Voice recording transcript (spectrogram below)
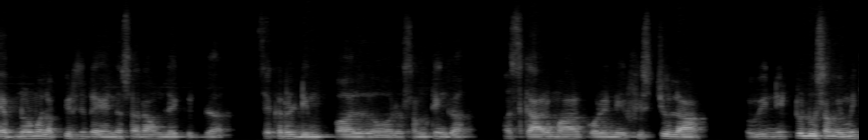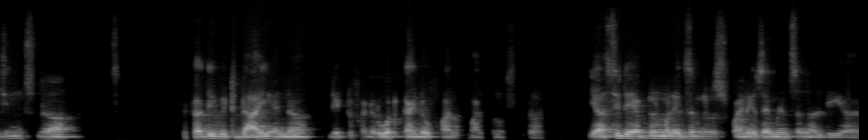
abnormal appears in the anus around, like the sacral dimple or something, uh, a scar mark or any fistula, we need to do some imaging uh, study with dye and uh, need to find out what kind of malformation. Yeah, see the abnormal examination spine, as I mentioned earlier,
